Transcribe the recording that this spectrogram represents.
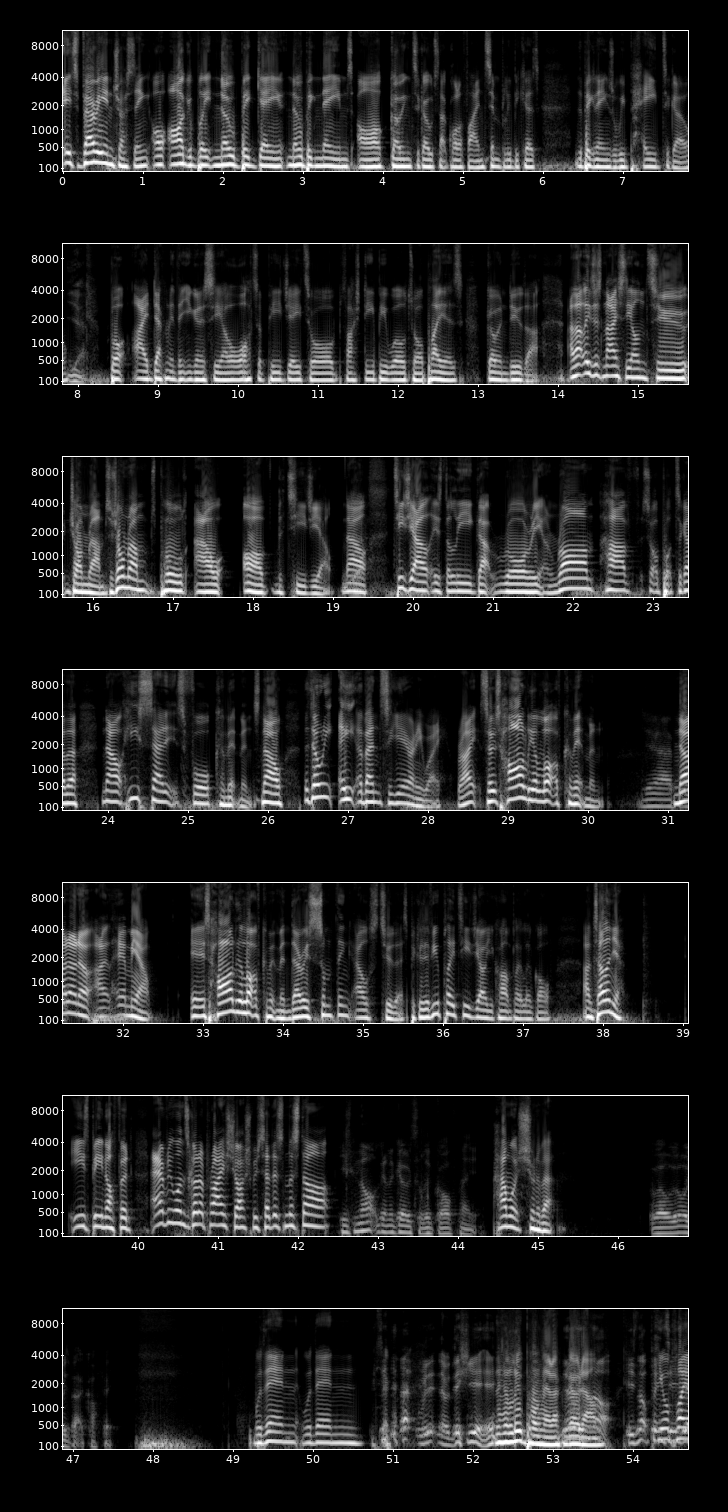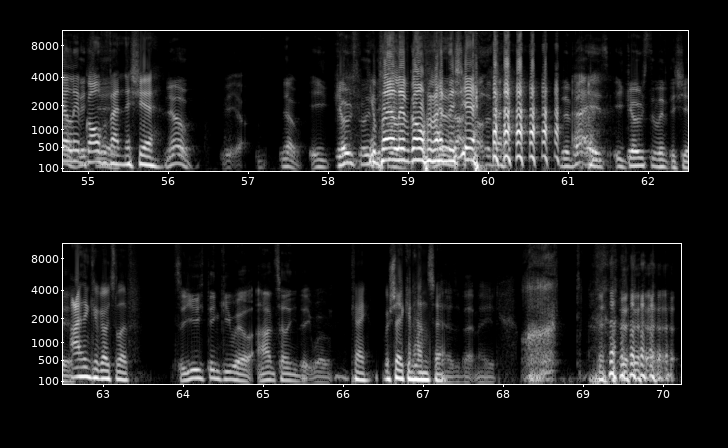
it's very interesting. Or arguably, no big game, no big names are going to go to that qualifying simply because the big names will be paid to go. Yeah. But I definitely think you're going to see a lot of PGA Tour slash DP World Tour players go and do that. And that leads us nicely on to Jon Rahm. So Jon Rahm's pulled out of the TGL. Now, TGL is the league that Rory and Rahm have sort of put together. Now, he said it's for commitments. Now, there's only eight events a year anyway, right? So it's hardly a lot of commitment. Yeah. No, no, no. I, hear me out. It is hardly a lot of commitment. There is something else to this because if you play TGL, you can't play LIV Golf. I'm telling you, he's been offered. Everyone's got a price, Josh. We said this from the start. He's not gonna go to LIV Golf, mate. How much should I bet? Well, we always bet a coffee. Within, within. we didn't know this year. There's a loophole here. I can No, go he's down. Not. He's not playing He'll play a TGL Live this Golf year. event this year. No. No, he goes to live He'll this play a year. LIV Golf event No, this that's year. not the bet. the bet is he goes to live this year. I think he'll go to Live. So you think he will? I'm telling you that he won't. Okay, we're shaking hands here. There's a bet made.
